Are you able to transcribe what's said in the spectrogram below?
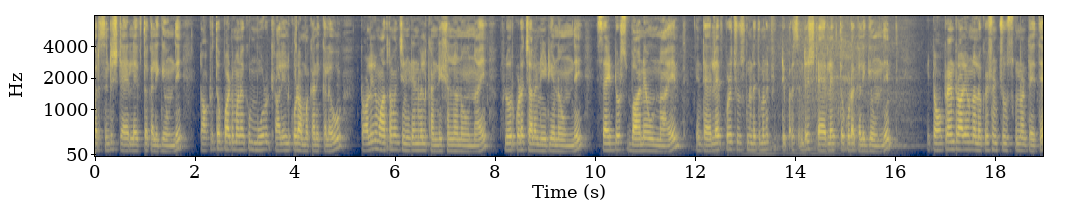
percentage tyre లైఫ్తో కలిగి ఉంది. ట్రాక్టర్తో పాటు మనకు మూడు ట్రాలీలు కూడా అమ్మకానికి కలవు ట్రాలీలు మాత్రం మంచి నీట్ అండ్ వెల్ కండిషన్లోనూ ఉన్నాయి. ఫ్లోర్ కూడా చాలా నీట్గానే ఉంది. సైడ్ డోర్స్ బాగానే ఉన్నాయి. దీని టైర్ లైఫ్ కూడా చూసుకున్నట్లయితే మనకి ఫిఫ్టీ పర్సెంటేజ్ టైర్ లైఫ్తో కూడా కలిగి ఉంది. ఈ ట్రాక్టర్ అండ్ ట్రాలీ ఉన్న లొకేషన్ చూసుకున్నట్టయితే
